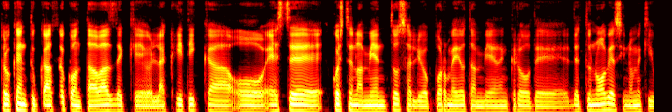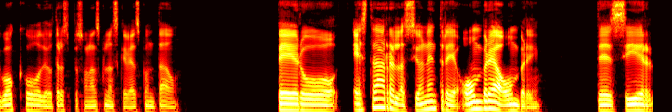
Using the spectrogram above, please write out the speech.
Creo que en tu caso contabas de que la crítica o este cuestionamiento salió por medio también, creo, de, de tu novia, si no me equivoco, o de otras personas con las que habías contado. Pero esta relación entre hombre a hombre, decir,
